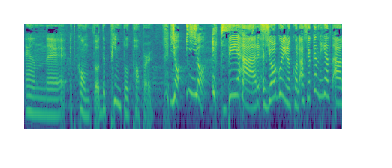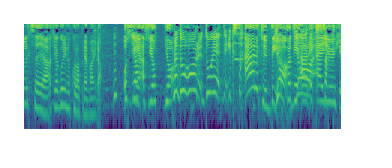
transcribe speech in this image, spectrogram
en, eh, ett konto, The Pimple Popper. Ja, ja, exakt! Det är, jag går in och kollar, alltså jag kan helt ärligt säga att jag går in och kollar på den varje dag. Och ser, ja. alltså jag, jag Men då, har, då är det exakt... är det typ det? Ja, för det jag är är, exakt ju det.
